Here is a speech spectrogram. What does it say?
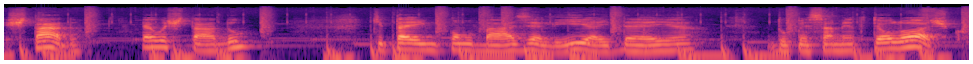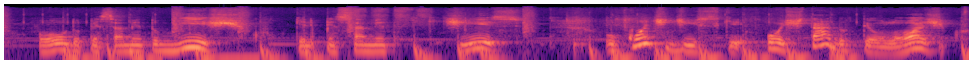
estado é o estado que tem como base ali a ideia do pensamento teológico ou do pensamento místico, aquele pensamento fictício. O Conte diz que o estado teológico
